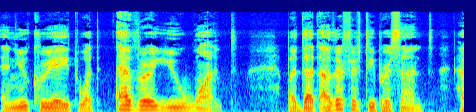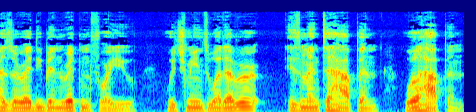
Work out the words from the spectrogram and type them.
and you create whatever you want. But that other 50% has already been written for you, which means whatever is meant to happen will happen.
